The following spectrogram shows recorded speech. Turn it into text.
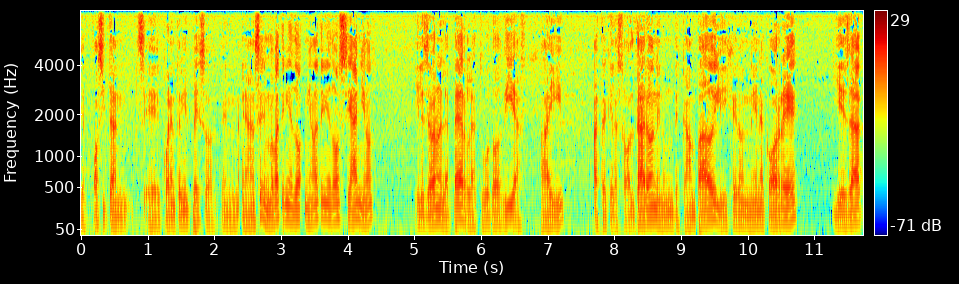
depositan eh, 40 mil pesos en, en ANSES. Mi mamá, tenía do- mi mamá tenía 12 años y le llevaron la perla. Estuvo dos días ahí hasta que la soltaron en un descampado y le dijeron, nena, corre. Y ella,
